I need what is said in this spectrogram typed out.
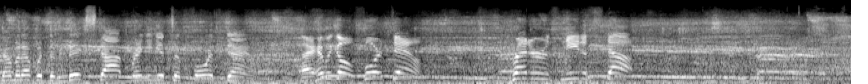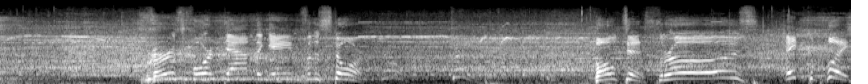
coming up with the big stop, bringing it to fourth down. All right, here we go, fourth down. Predators need a stop. First fourth down of the game for the Storm. Boltus throws, incomplete.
